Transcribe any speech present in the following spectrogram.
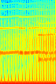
you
